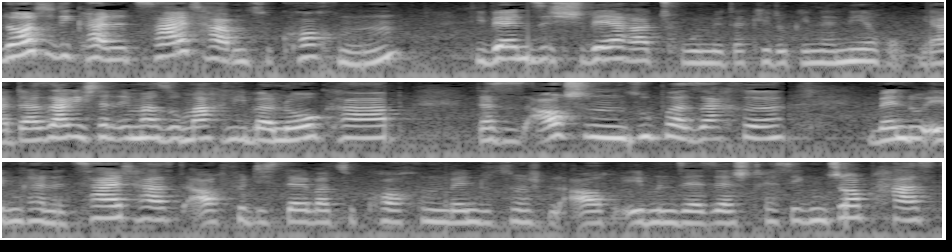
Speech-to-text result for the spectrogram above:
Leute, die keine Zeit haben zu kochen, die werden sich schwerer tun mit der ketogenen Ernährung. Ja, da sage ich dann immer so, mach lieber Low Carb. Das ist auch schon eine super Sache, wenn du eben keine Zeit hast, auch für dich selber zu kochen, wenn du zum Beispiel auch eben einen sehr, sehr stressigen Job hast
